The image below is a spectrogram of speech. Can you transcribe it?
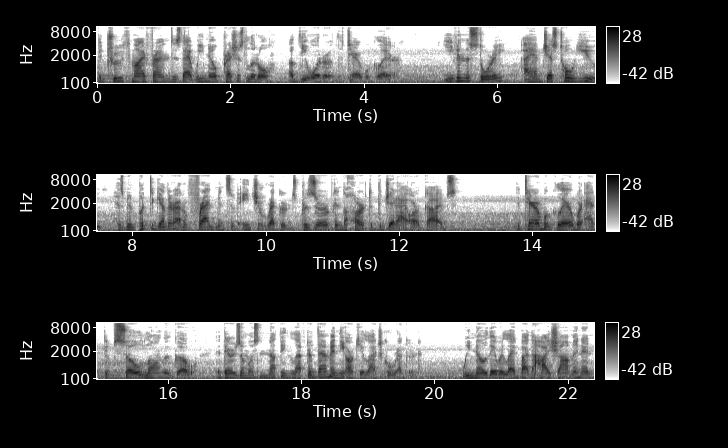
The truth, my friends, is that we know precious little of the Order of the Terrible Glare. Even the story I have just told you has been put together out of fragments of ancient records preserved in the heart of the Jedi archives. The Terrible Glare were active so long ago that there is almost nothing left of them in the archaeological record. We know they were led by the High Shaman and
